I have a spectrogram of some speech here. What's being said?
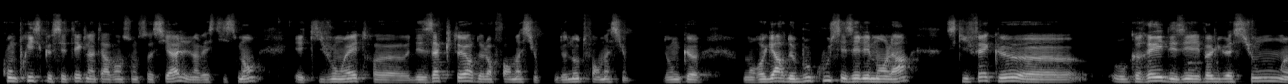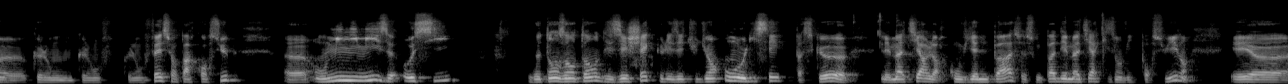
compris ce que c'était que l'intervention sociale, l'investissement, et qui vont être euh, des acteurs de leur formation, de notre formation. Donc, on regarde beaucoup ces éléments-là, ce qui fait que, au gré des évaluations que l'on fait sur Parcoursup, on minimise aussi de temps en temps des échecs que les étudiants ont au lycée parce que les matières leur conviennent pas, ce ne sont pas des matières qu'ils ont envie de poursuivre. Et, euh,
